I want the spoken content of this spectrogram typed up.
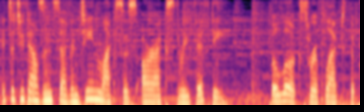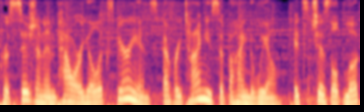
It's a 2017 Lexus RX 350. The looks reflect the precision and power you'll experience every time you sit behind the wheel. Its chiseled look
